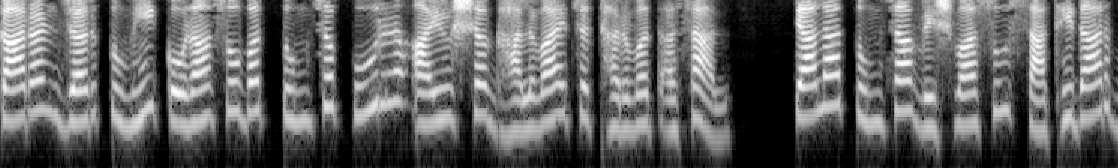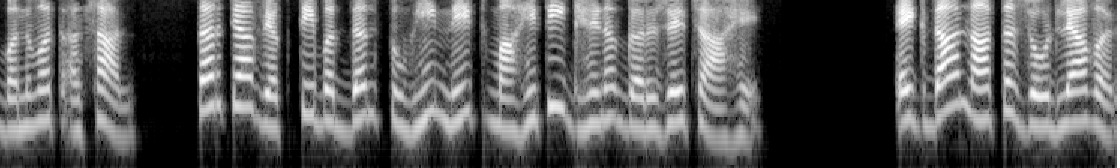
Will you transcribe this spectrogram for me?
कारण जर तुम्ही कोणासोबत तुमचं पूर्ण आयुष्य घालवायचं ठरवत असाल त्याला तुमचा विश्वासू साथीदार बनवत असाल तर त्या व्यक्तीबद्दल तुम्ही नीट माहिती घेणं गरजेचं आहे. एकदा नातं जोडल्यावर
